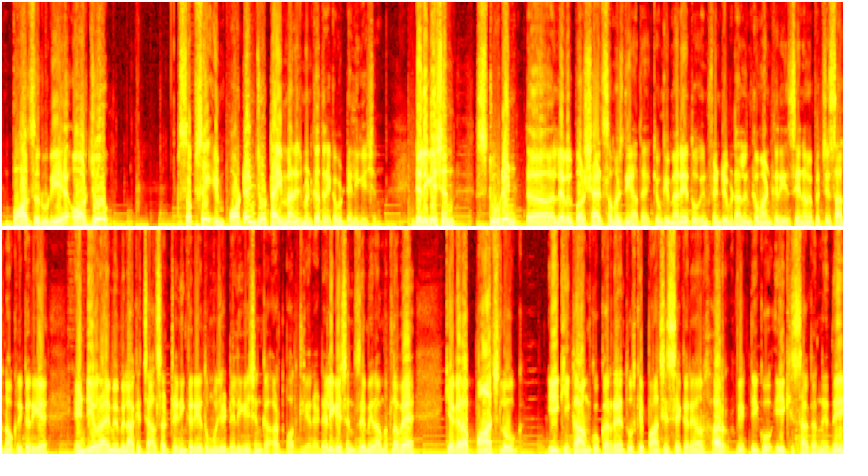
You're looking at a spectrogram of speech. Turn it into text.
बहुत ज़रूरी है, और जो सबसे इंपॉर्टेंट जो टाइम मैनेजमेंट का तरीका वो डेलीगेशन डेलीगेशन स्टूडेंट लेवल पर शायद समझ नहीं आता है, क्योंकि मैंने तो इन्फेंट्री बटालियन कमांड करी है, सेना में 25 साल नौकरी करी है एनडीए और आई में मिला के चार साल ट्रेनिंग करी है तो मुझे डेलीगेशन का अर्थ बहुत क्लियर है। डेलीगेशन से मेरा मतलब है कि अगर आप पाँच लोग एक ही काम को कर रहे हैं तो उसके पाँच हिस्से करें और हर व्यक्ति को एक हिस्सा करने दें।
